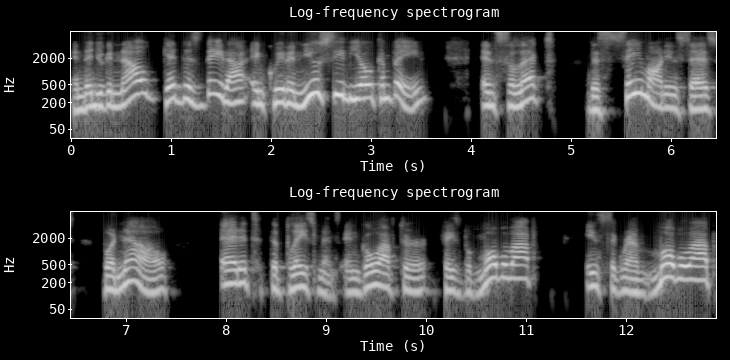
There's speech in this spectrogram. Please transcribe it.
And then you can now get this data and create a new CBO campaign and select the same audience says, but now edit the placements and go after Facebook mobile app, Instagram mobile app,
